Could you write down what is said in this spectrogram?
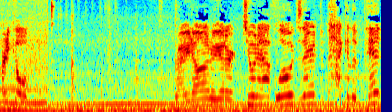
Pretty cool. Right on, we got our two and a half loads there at the back of the pit.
